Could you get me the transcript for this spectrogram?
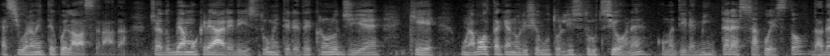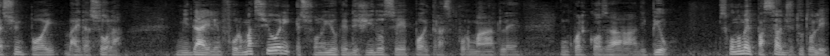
è sicuramente quella la strada. Cioè dobbiamo creare degli strumenti e delle tecnologie che una volta che hanno ricevuto l'istruzione, come a dire mi interessa questo, da adesso in poi vai da sola. Mi dai le informazioni e sono io che decido se poi trasformarle in qualcosa di più. Secondo me il passaggio è tutto lì.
